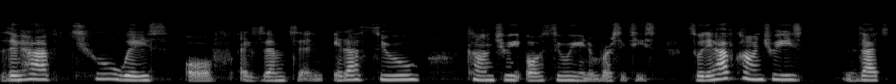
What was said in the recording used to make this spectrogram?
they have two ways of exempting, either through country or through universities. So they have countries that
